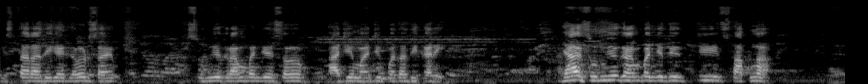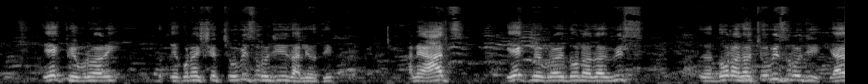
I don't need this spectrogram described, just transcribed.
विस्तार अधिकारी गरुड साहेब सुगीर ग्रामपंचायत सह आजी माजी पदाधिकारी. ह्या सुंगी ग्रामपंचायतीची स्थापना एक फेब्रुवारी एकोणीसशे चोवीस रोजी झाली होती आणि आज एक फेब्रुवारी दोन हजार वीस दोन हजार चोवीस रोजी या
